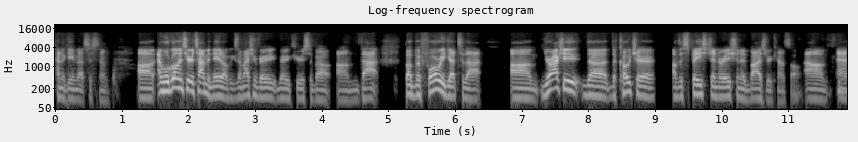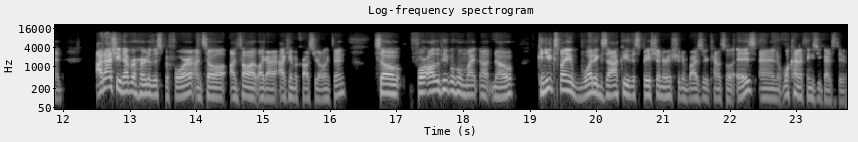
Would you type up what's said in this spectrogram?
kind of game that system. Uh, and we'll go into your time in nato because i'm actually very very curious about um, that. But before we get to that um, you're actually the the co-chair of the Space Generation Advisory Council. Um, and I'd actually never heard of this before until until like I, I came across your LinkedIn. So for all the people who might not know, can you explain what exactly the Space Generation Advisory Council is and what kind of things you guys do?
